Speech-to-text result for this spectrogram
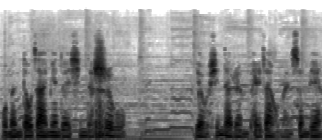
我们都在面对新的事物，有新的人陪在我们身边，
